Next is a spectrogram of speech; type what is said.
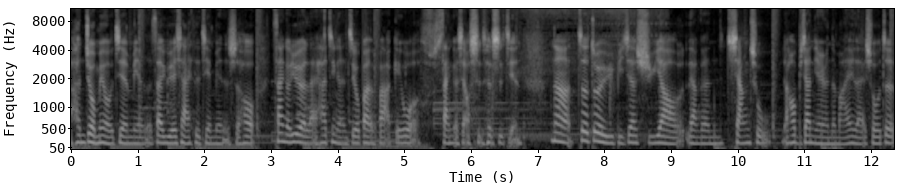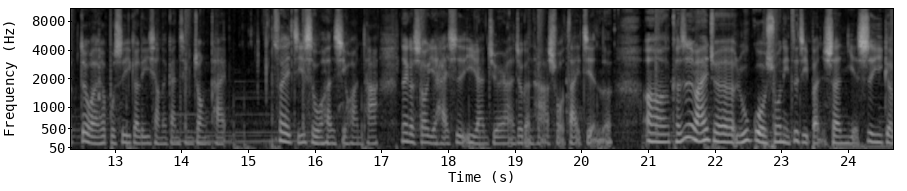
很久没有见面了，在约下一次见面的时候，三个月来他竟然只有办法给我三个小时的时间。那这对于比较需要两个人相处，然后比较黏人的玛丽来说，这对我来说不是一个理想的感情状态。所以，即使我很喜欢他，那个时候也还是毅然决然就跟他说再见了。呃，可是玛丽觉得，如果说你自己本身也是一个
